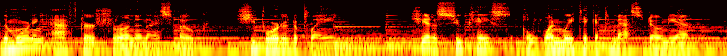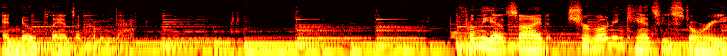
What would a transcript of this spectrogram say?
The morning after Sharon and I spoke, she boarded a plane. She had a suitcase, a one way ticket to Macedonia, and no plans on coming back. From the outside, Sharon and Kansu's story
